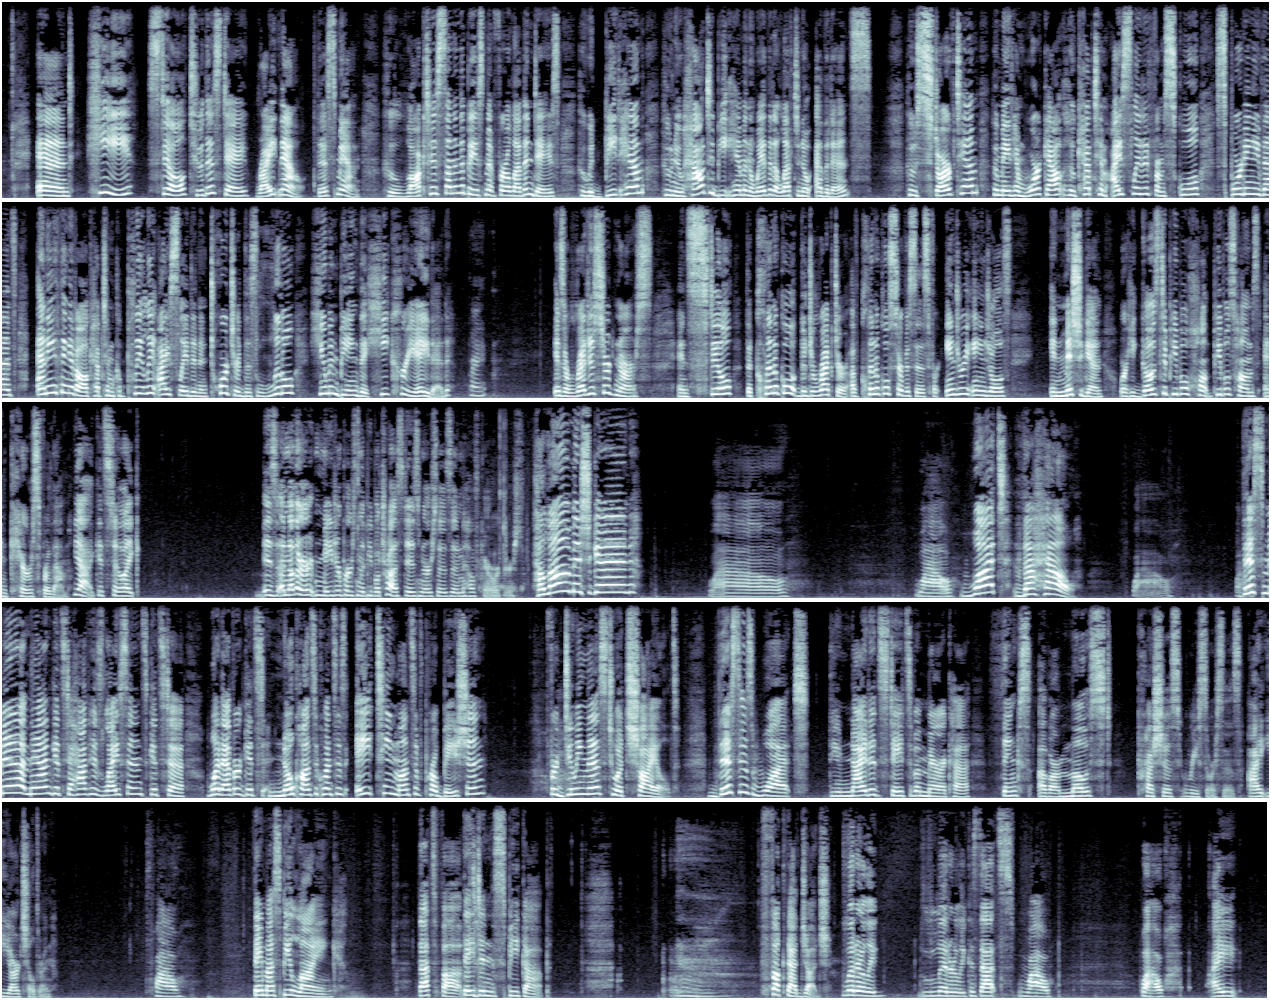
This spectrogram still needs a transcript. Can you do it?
And he still, to this day, right now, this man who locked his son in the basement for 11 days, who would beat him, who knew how to beat him in a way that it left no evidence, who starved him, who made him work out, who kept him isolated from school, sporting events, anything at all, kept him completely isolated and tortured this little human being that he created Right. is a registered nurse and still the clinical the director of clinical services for injury angels in Michigan where he goes to people home, people's homes and cares for them. Yeah, it gets to like. Is another major person that people trust is nurses and healthcare workers. Hello Michigan. Wow. Wow. What the hell? Wow. This man man gets to have his license, gets to whatever, gets no consequences, 18 months of probation for doing this to a child. This is what the United States of America thinks of our most precious resources, i.e., our children. Wow. They must be lying. That's fucked. They didn't speak up. Fuck that judge. literally literally because that's wow. Wow. I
